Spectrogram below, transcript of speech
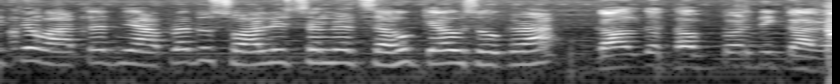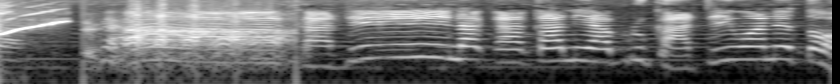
એ તો વાત જ નહીં. આપણે તો સોલ્યુશન જ સહુ કેવું છોકરા? કાલ તો થપ્પડથી કાકા. કાઢી ના કાકાની આપણું કાઢી વાને તો.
